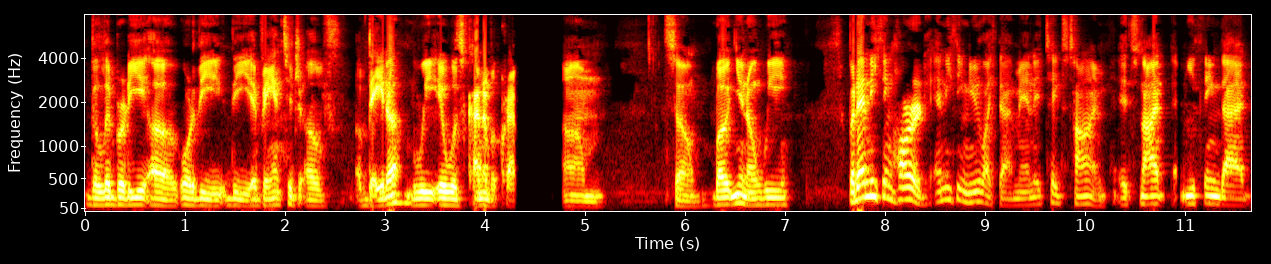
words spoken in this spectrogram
the liberty of or the the advantage of of data, we it was kind of a crap. Um, so, but you know, we but anything hard, anything new like that, man, it takes time. It's not anything that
